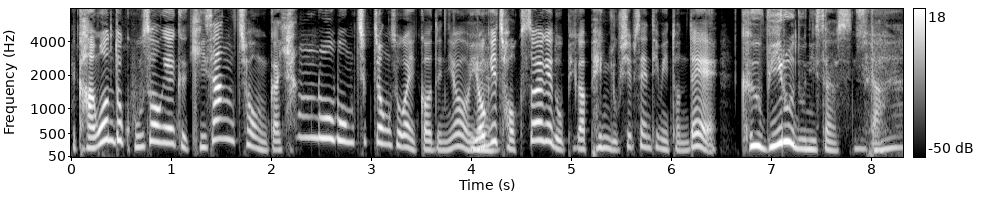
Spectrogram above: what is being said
아, 강원도 고성에 그 기상청, 그러니까 향로봉 측정소가 있거든요. 예. 여기 적설의 높이가 160cm인데 그 위로 눈이 쌓였습니다. 세상에.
